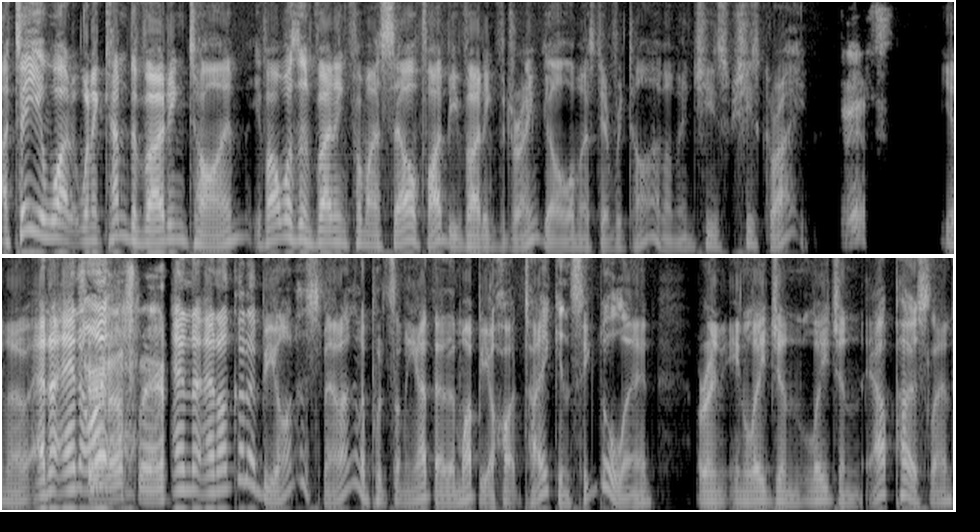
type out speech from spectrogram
I tell you what, when it come to voting time, if I wasn't voting for myself, I'd be voting for Dream Girl almost every time. I mean, she's she's great. Yeah, You know, and and fair I enough, man. and and I gotta be honest, man. I'm gonna put something out there. There might be a hot take in Signal Land or in, in Legion Legion Outpost Land.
